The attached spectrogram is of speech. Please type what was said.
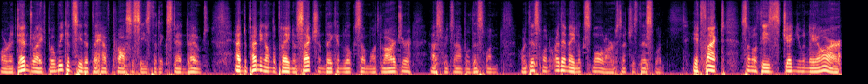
or a dendrite, but we can see that they have processes that extend out. And depending on the plane of section they can look somewhat larger, as for example this one or this one, or they may look smaller, such as this one. In fact, some of these genuinely are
